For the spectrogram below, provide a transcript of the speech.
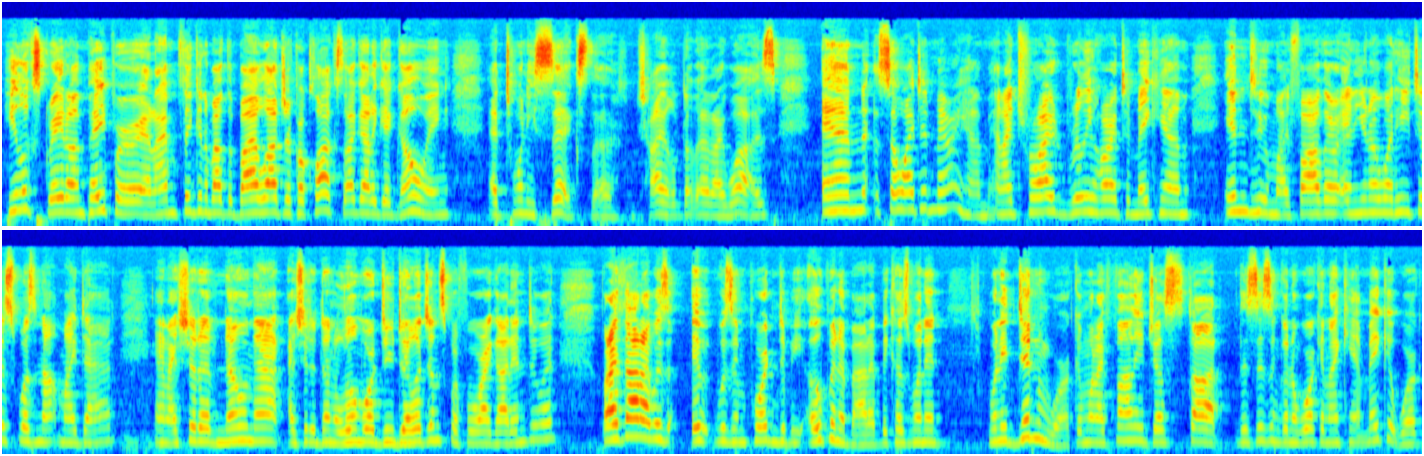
he looks great on paper, and I'm thinking about the biological clock, so I got to get going at 26, the child that I was. And so I did marry him, and I tried really hard to make him into my father. And you know what? He just was not my dad. Mm-hmm. And I should have known that. I should have done a little more due diligence before I got into it. But I thought I was it was important to be open about it because when it when it didn't work and when I finally just thought this isn't going to work and I can't make it work,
